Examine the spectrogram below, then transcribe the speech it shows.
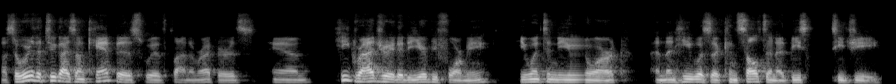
Uh, so we were the two guys on campus with Platinum Records. And he graduated a year before me. He went to New York and then he was a consultant at BCG,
